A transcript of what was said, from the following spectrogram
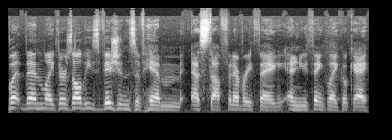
But then like there's all these visions of him as stuff and everything, and you think like, okay,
